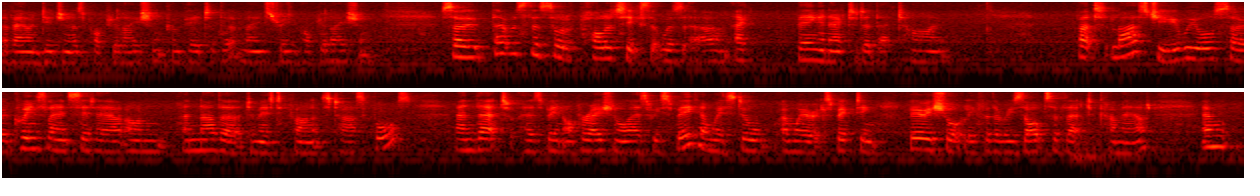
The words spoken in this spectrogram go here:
of our Indigenous population compared to the mainstream population. So that was the sort of politics that was um, act, being enacted at that time. But last year we also, Queensland set out on another domestic violence task force and that has been operational as we speak and we're still and we're expecting very shortly for the results of that to come out. And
